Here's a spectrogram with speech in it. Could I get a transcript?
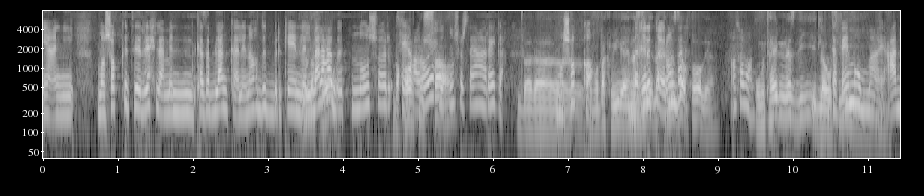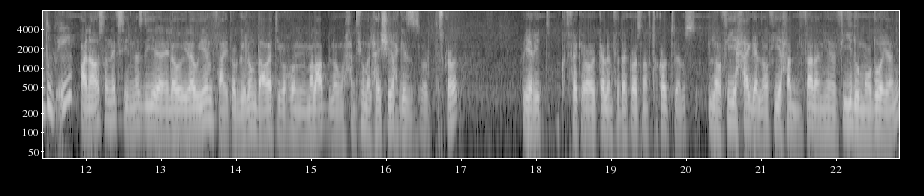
يعني مشقة الرحلة من كازابلانكا لنهضة بركان ده للملعب حوار. 12 ده حوار ساعة 12 رايح ساعة. و12 ساعة راجع ده ده مشقة. ده موضوع كبير يعني ده غير الطيران بقى. أبطال يعني آه طبعا ومتهيألي الناس دي لو أنت فاهم هم عدوا بإيه؟ أنا أصلا نفسي الناس دي يعني لو لو ينفع يتوجه لهم دعوات يروحوا الملعب لو حد فيهم ملحقش يحجز التذكره يا ريت كنت فاكر اتكلم في ده كويس أنا افتكرت يعني بس لو في حاجة لو في حد فعلا في إيده الموضوع يعني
